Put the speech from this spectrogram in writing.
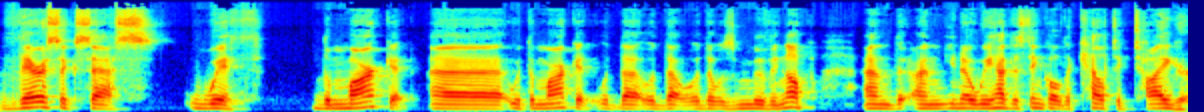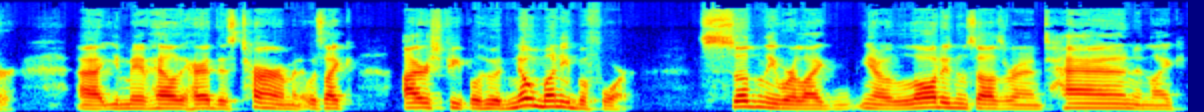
their success with the market, uh, with the market that, that, that was moving up. And, and, you know, we had this thing called the Celtic tiger. Uh, you may have heard this term, and it was like Irish people who had no money before suddenly were like you know lauding themselves around town and like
